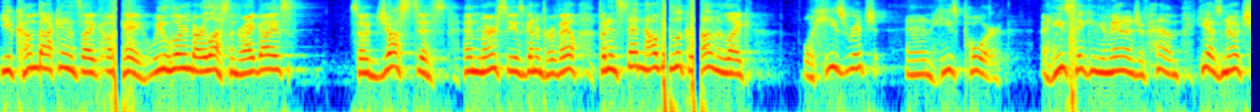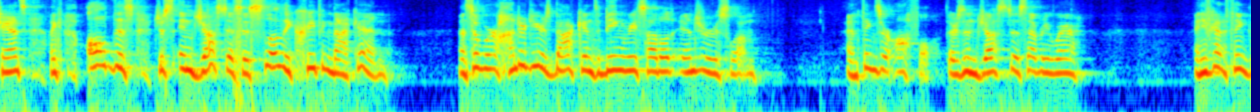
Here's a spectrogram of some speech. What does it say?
you come back and it's like, okay, we learned our lesson, right, guys? So justice and mercy is going to prevail. But instead, now they look around and like, well, he's rich and he's poor and he's taking advantage of him. He has no chance. Like all this just injustice is slowly creeping back in. And so we're 100 years back into being resettled in Jerusalem. And things are awful. There's injustice everywhere. And you've got to think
